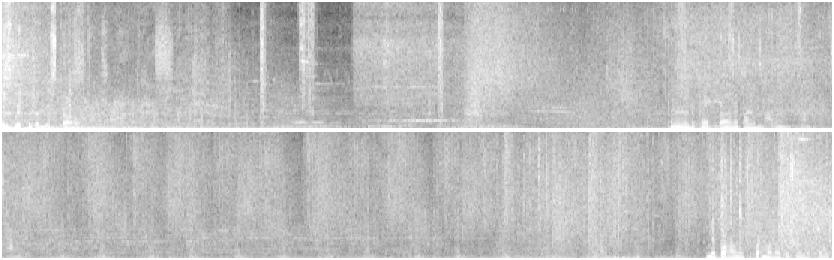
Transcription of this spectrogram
Ну-ка, бить уже достало. Непогано, тепер можна точно заходити.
